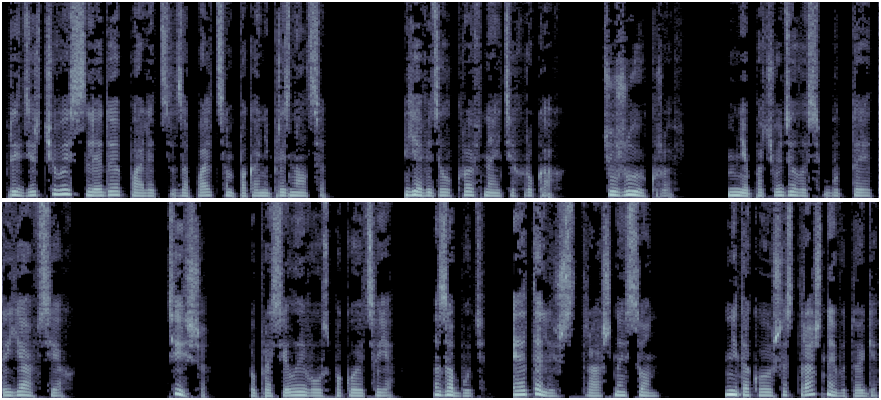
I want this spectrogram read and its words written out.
придирчиво исследуя палец за пальцем, пока не признался. Я видел кровь на этих руках. Чужую кровь. Мне почудилось, будто это я всех. «Тише», — попросила его успокоиться я. Забудь, это лишь страшный сон. Не такой уж и страшный в итоге,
